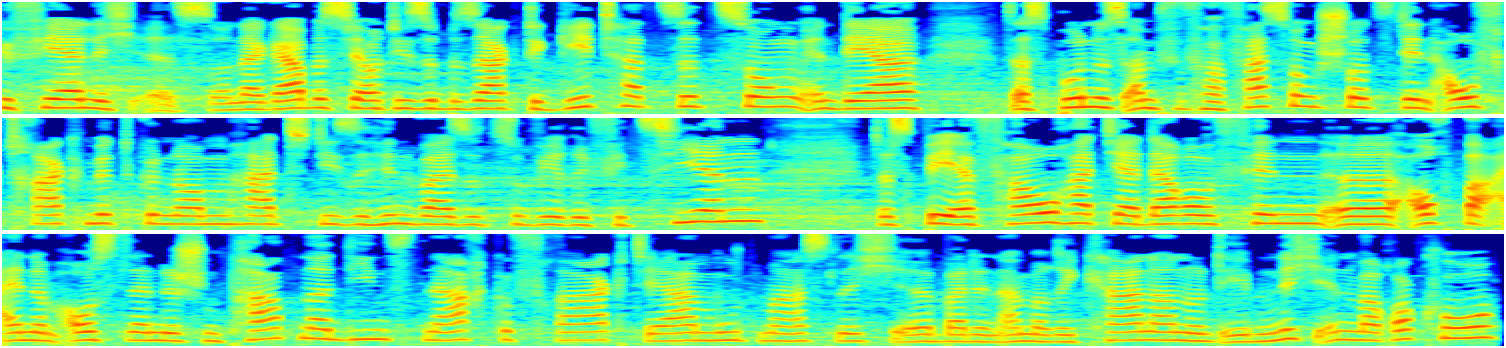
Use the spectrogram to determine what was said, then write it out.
gefährlich ist. Und da gab es ja auch diese besagte GTAT-Sitzung, in der das Bundesamt für Verfassungsschutz den Auftrag mitgenommen hat, diese Hinweise zu verifizieren. Das BFV hat ja daraufhin äh, auch bei einem ausländischen Partnerdienst nachgefragt, ja, mutmaßlich äh, bei den Amerikanern und eben nicht in Marokko.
